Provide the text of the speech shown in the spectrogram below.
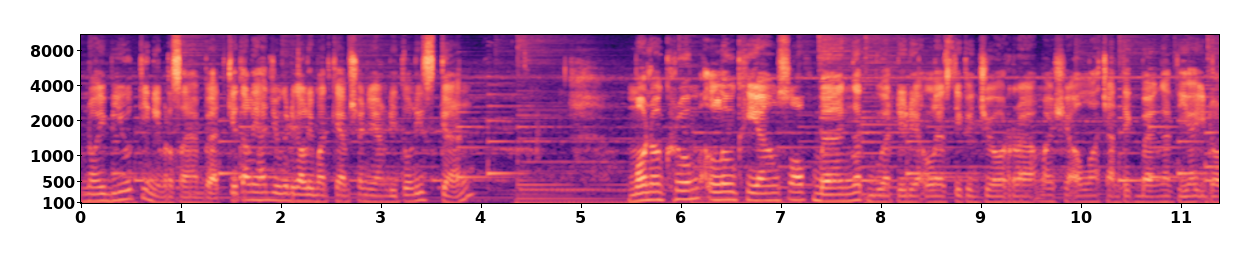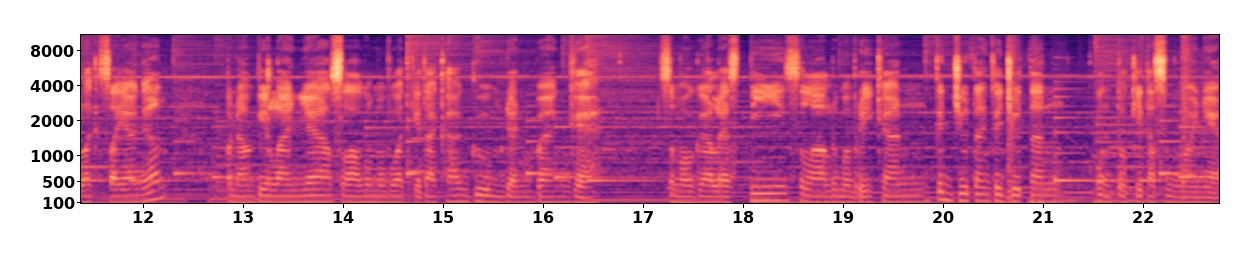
Noi Beauty nih persahabat. Kita lihat juga di kalimat caption yang dituliskan. Monokrom look yang soft banget buat Dedek Lesti Kejora. Masya Allah cantik banget ya idola kesayangan. Penampilannya selalu membuat kita kagum dan bangga Semoga Lesti selalu memberikan kejutan-kejutan untuk kita semuanya.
